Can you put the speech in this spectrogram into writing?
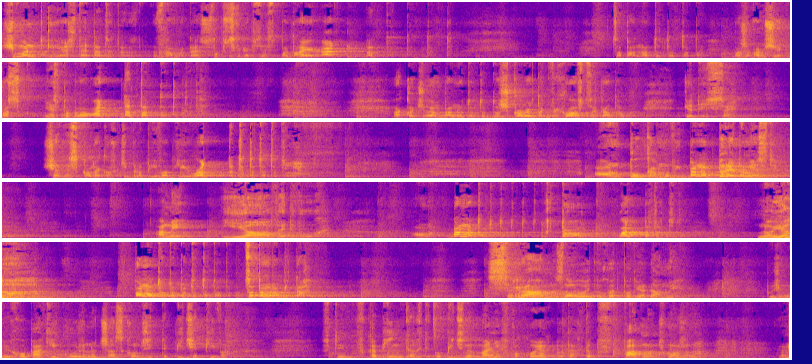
Śmątki jeszcze, to, to, to. Znowu te subskrypcje spadają. Co pana to, to, to, to. Może wam się was nie to. A chodziłem panu to, to do szkoły, tak wychowawca gadał. Kiedyś se siedzę z kolegą w kibro piwo pił. A on puka, mówi, panu, który tam jest? A my, ja we dwóch. A On, panu, to, to, to, to, to, to, to, to. No ja. Panu, to, to, to, to, to, to, co tam robi ta? Sram, znowu we dwóch odpowiadamy. Później mówię, chłopaki, kurno, trzeba skończyć te picie piwa. W tym, w kabinkach, tylko pić normalnie w pokojach, bo tak to wpadnąć można. No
